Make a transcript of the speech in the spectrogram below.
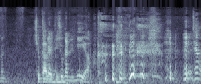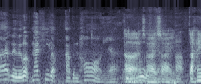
มัน sugar baby sugar daddy เหรอ ใช่ไหมหรือหรือแบบหน้าที่แบบอ่าเป็นพ่ออย่างเงี้ยคุณอ่าเป็นลูกใช่อย่างเงี้ยใช่อะจะให้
